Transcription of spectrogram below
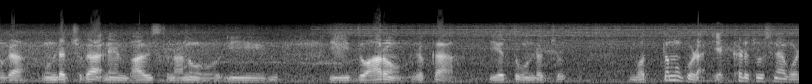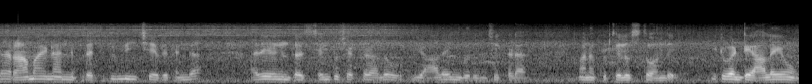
ఒక ఉండొచ్చుగా నేను భావిస్తున్నాను. ఈ ఈ ద్వారం యొక్క ఎత్తు ఉండొచ్చు. మొత్తము కూడా ఎక్కడ చూసినా కూడా రామాయణాన్ని ప్రతిబింబించే విధంగా అదే ఇంత శంకు చక్రాలు ఈ ఆలయం గురించి ఇక్కడ మనకు తెలుస్తోంది. ఇటువంటి ఆలయం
